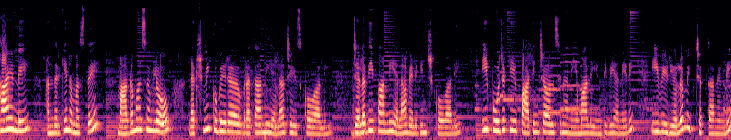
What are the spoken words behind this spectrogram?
హాయ్ అండి. అందరికీ నమస్తే. మాఘమాసంలో లక్ష్మీ కుబేర వ్రతాన్ని ఎలా చేసుకోవాలి? జలదీపాన్ని ఎలా వెలిగించుకోవాలి? ఈ పూజకి పాటించవలసిన నియమాలు ఏంటివి అనేది ఈ వీడియోలో మీకు చెప్తానండి.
